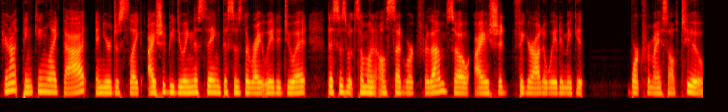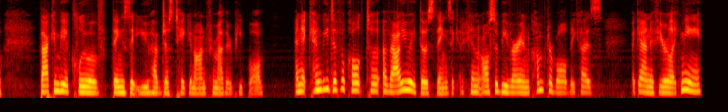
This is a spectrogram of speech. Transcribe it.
If you're not thinking like that and you're just like, I should be doing this thing. This is the right way to do it. This is what someone else said worked for them. So I should figure out a way to make it work for myself too. That can be a clue of things that you have just taken on from other people. And it can be difficult to evaluate those things. It can also be very uncomfortable because, again, if you're like me,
